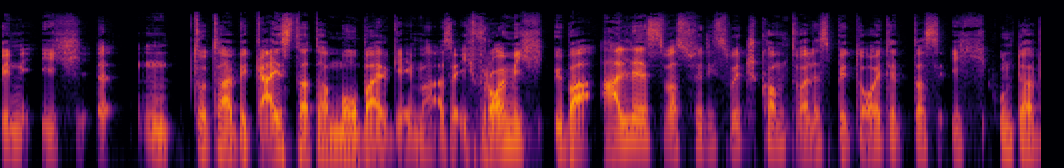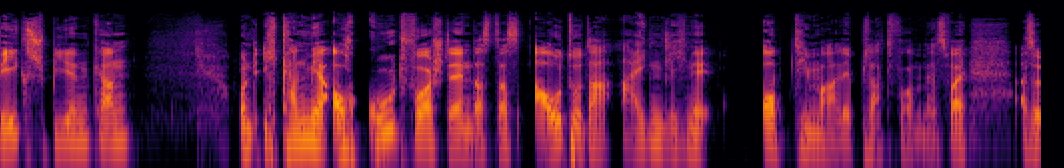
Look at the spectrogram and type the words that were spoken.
bin ich äh, ein total begeisterter Mobile Gamer. Also ich freue mich über alles, was für die Switch kommt, weil es bedeutet, dass ich unterwegs spielen kann. Und ich kann mir auch gut vorstellen, dass das Auto da eigentlich eine optimale Plattform ist, weil also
